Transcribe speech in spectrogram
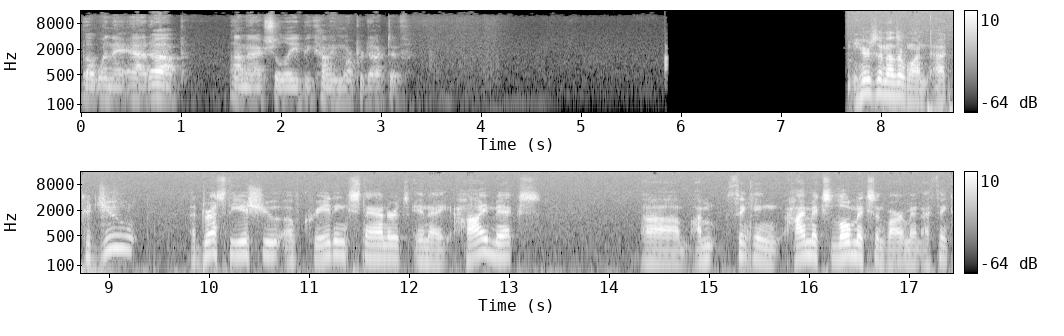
but when they add up, I'm actually becoming more productive. Here's another one. Uh, could you address the issue of creating standards in a high mix. Um, I'm thinking high mix, low mix environment. I think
